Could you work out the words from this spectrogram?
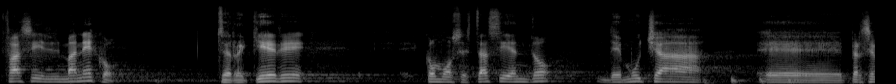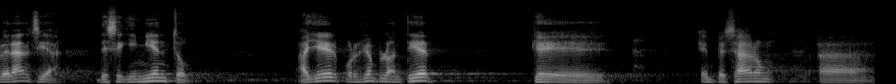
fácil manejo. Se requiere, como se está haciendo, de mucha eh, perseverancia, de seguimiento. Ayer, por ejemplo, antier, que empezaron ah,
